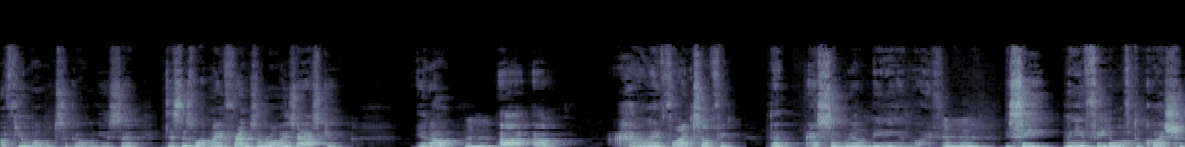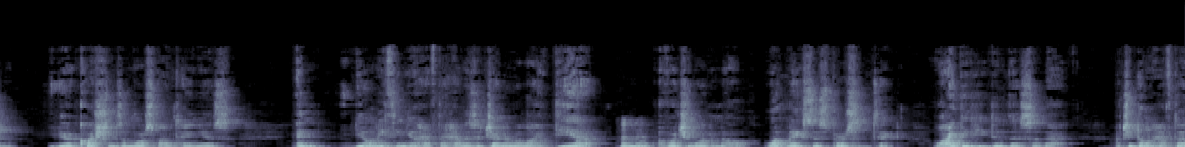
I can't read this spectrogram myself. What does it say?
a few moments ago when you said, "This is what my friends are always asking." You know, uh, um, how do I find something that has some real meaning in life? You see, when you feed off the question, your questions are more spontaneous, and the only thing you have to have is a general idea of what you want to know. What makes this person tick? Why did he do this or that? But you don't have to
